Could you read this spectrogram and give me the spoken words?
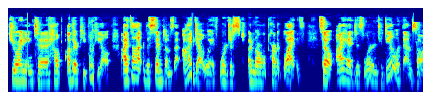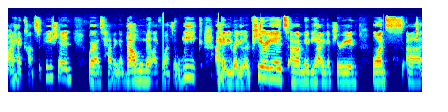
joining to help other people heal. I thought the symptoms that I dealt with were just a normal part of life. So I had just learned to deal with them. So I had constipation where I was having a bowel movement like once a week. I had irregular periods, um, maybe having a period once uh,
